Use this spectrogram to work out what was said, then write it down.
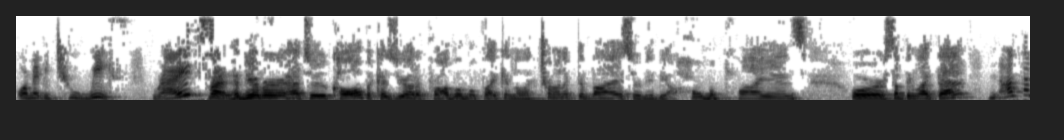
or maybe two weeks, right? Right. Have you ever had to call because you had a problem with like an electronic device or maybe a home appliance or something like that? Not that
